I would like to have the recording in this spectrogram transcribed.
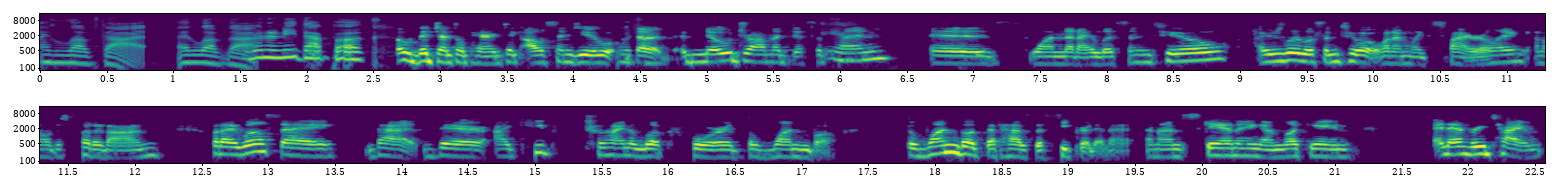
I love that. I love that. I'm gonna need that book. Oh, the gentle parenting. I'll send you Which the one? no drama discipline yeah. is one that I listen to. I usually listen to it when I'm like spiraling and I'll just put it on. But I will say that there, I keep trying to look for the one book, the one book that has the secret in it. And I'm scanning, I'm looking, and every time,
